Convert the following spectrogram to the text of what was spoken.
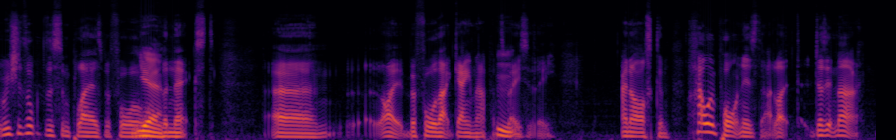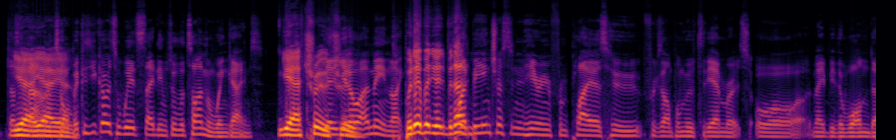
We should talk to some players before Yeah. the next, um, like before that game happens, Mm. basically, and ask them how important is that? Like, does it matter? Does Yeah, matter yeah, at all? yeah. Because you go to weird stadiums all the time and win games. yeah, true, Yeah, true. You know what I mean? Like, but, but, but that, I'd be interested in hearing from players who, for example, moved to the Emirates or maybe the Wanda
